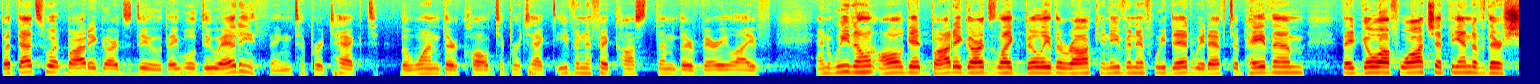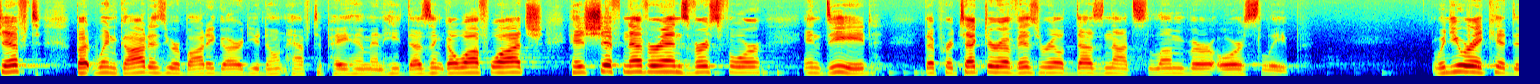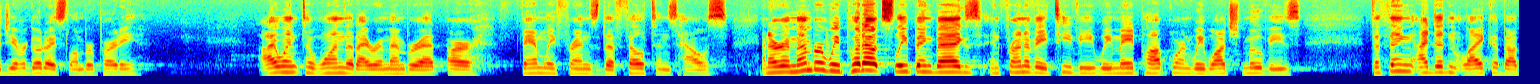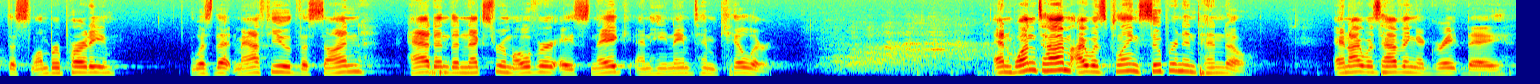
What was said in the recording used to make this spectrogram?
but that's what bodyguards do. They will do anything to protect the one they're called to protect, even if it costs them their very life. And we don't all get bodyguards like Billy the Rock, and even if we did, we'd have to pay them. They'd go off watch at the end of their shift. But when God is your bodyguard, you don't have to pay him, and he doesn't go off watch. His shift never ends. Verse 4 Indeed, the protector of Israel does not slumber or sleep. When you were a kid, did you ever go to a slumber party? I went to one that I remember at our family friends, the Felton's house. And I remember we put out sleeping bags in front of a TV. We made popcorn. We watched movies. The thing I didn't like about the slumber party was that Matthew, the son, had in the next room over a snake and he named him Killer. And one time I was playing Super Nintendo and I was having a great day.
